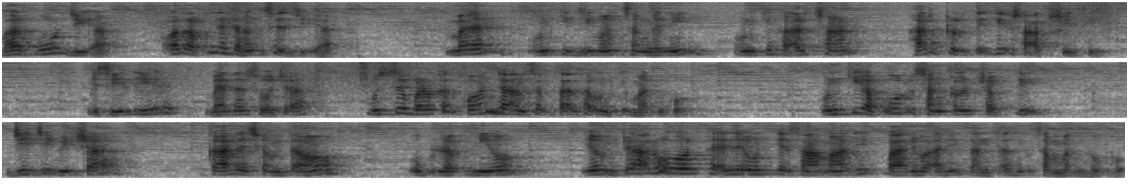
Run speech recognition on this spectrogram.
भरपूर जिया और अपने ढंग से जिया। मैं, उनकी जीवन संगनी, उनके हर क्षण, हर कृति की साक्षी थी। इसीलिए मैंने सोचा, मुझसे बढ़कर कौन जान सकता था उनके मन को? उनकी अपूर्व संकल्प शक्ति, जिजीविषा कार्य क्षमताओं उपलब्धियों एवं चारों ओर फैले उनके सामाजिक, पारिवारिक अंतर संबंधों को।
